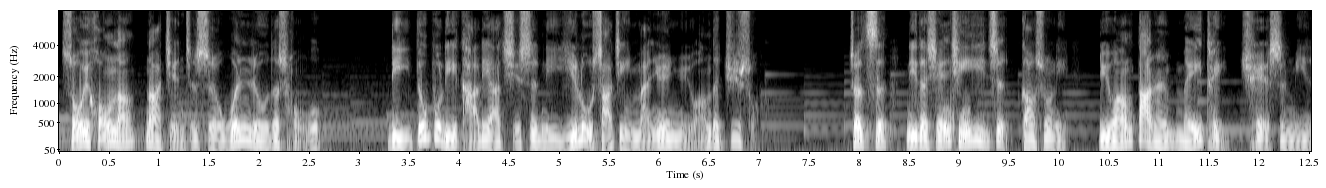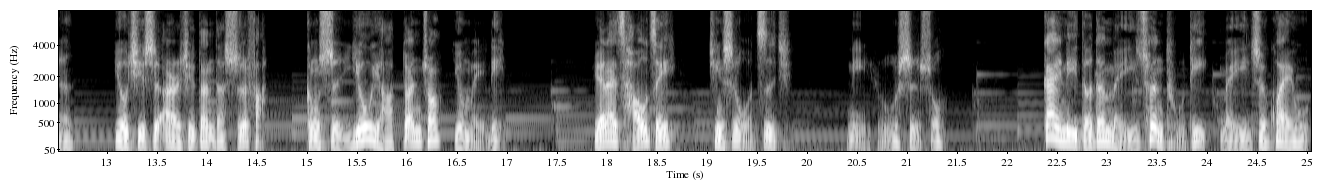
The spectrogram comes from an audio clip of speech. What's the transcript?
所谓红狼那简直是温柔的宠物，理都不理卡利亚骑士，你一路杀进满月女王的居所。这次你的闲情逸致告诉你，女王大人美腿确实迷人。尤其是二阶段的施法，更是优雅端庄又美丽。原来曹贼竟是我自己，你如是说。盖利德的每一寸土地，每一只怪物，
